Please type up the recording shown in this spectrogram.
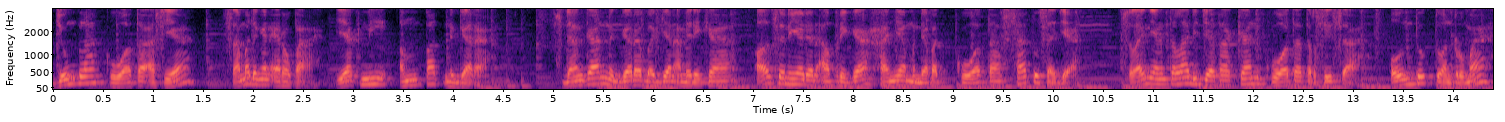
Jumlah kuota Asia sama dengan Eropa, yakni 4 negara. Sedangkan negara bagian Amerika, Oceania, dan Afrika hanya mendapat kuota satu saja. Selain yang telah dijatakan kuota tersisa untuk tuan rumah,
